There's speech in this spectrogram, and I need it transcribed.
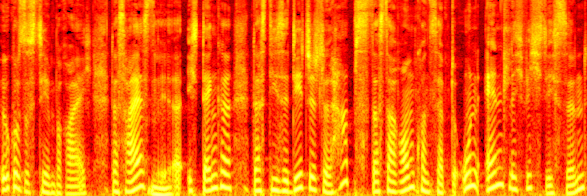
Ökosystembereich. Das heißt, mhm. Äh, ich denke, dass diese Digital Hubs, dass da Raumkonzepte unendlich wichtig sind.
